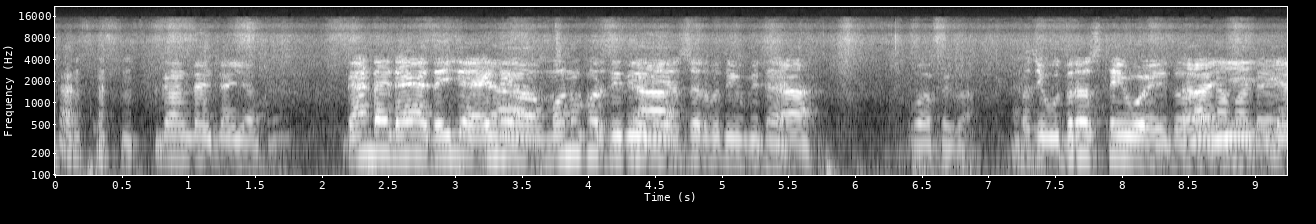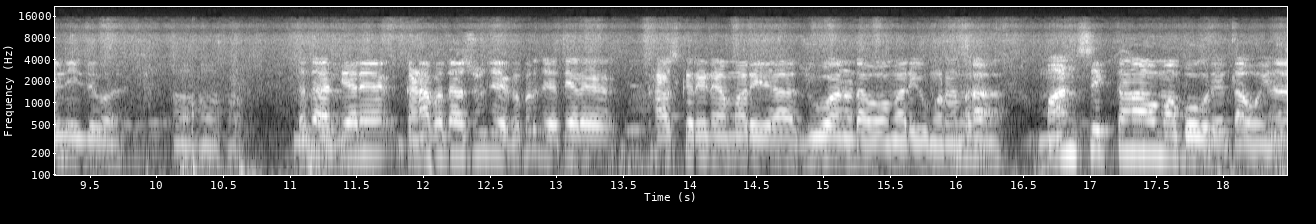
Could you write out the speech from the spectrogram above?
ગાંડા ડાયા ગાંડા ડાયા થઈ જાય એટલે. મન ઉપર સીધી અસર બધી ઊભી થાય. હા. વાહ ભાઈ વાહ. પછી ઉધરસ થઈ હોય તો એના માટે એની દવા હા, હા, હા. દાદા અત્યારે ઘણા બધા શું છે ખબર છે? અત્યારે ખાસ કરીને અમારી આ જુવાનડાઓ અમારી ઉંમરના માનસિક તણાવમાં બહુ રહેતા હોય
